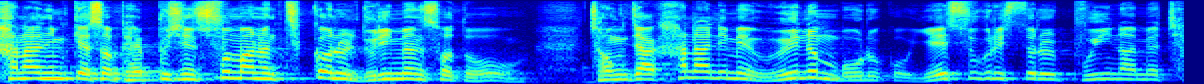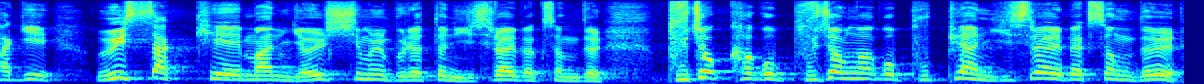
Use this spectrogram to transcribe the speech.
하나님께서 베푸신 수많은 특권을 누리면서도 정작 하나님의 의는 모르고 예수 그리스도를 부인하며 자기 의 쌓기에만 열심을 부렸던 이스라엘 백성들 부족하고 부정하고 부패한 이스라엘 백성들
